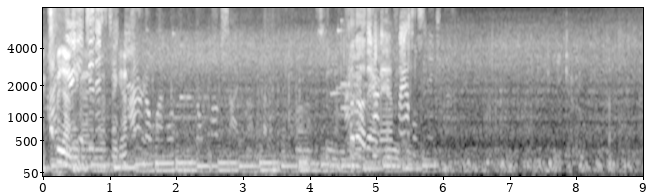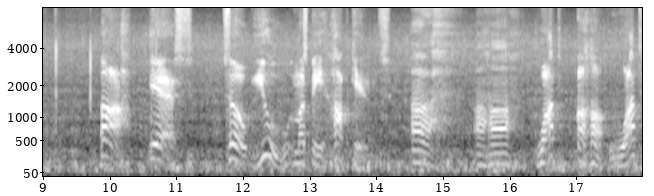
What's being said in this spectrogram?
X पे जाने का do है this F पे क्या I don't know why more people don't love sci हाँ इस पे जाने का Hello है। there, X पे ma'am. भी जाना है। Crabblesnitch. ठीक है भाई। Ah, yes. So you must be Hopkins. Uh, uh-huh. What? Uh huh. What?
